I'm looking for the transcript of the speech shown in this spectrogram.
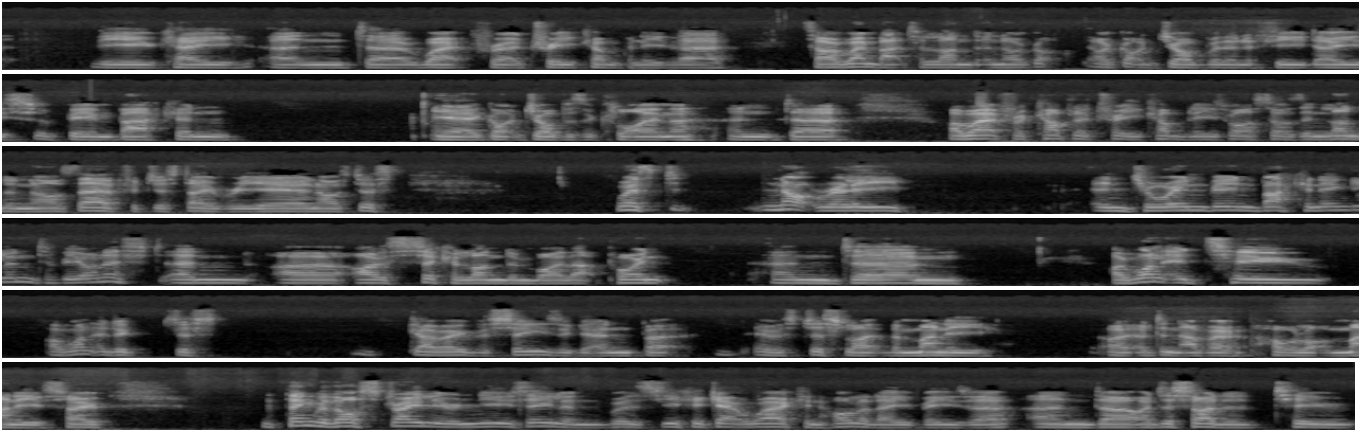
the UK and uh, work for a tree company there. So I went back to London. I got I got a job within a few days of being back, and yeah, got a job as a climber and uh, I worked for a couple of tree companies whilst I was in London. I was there for just over a year, and I was just was not really enjoying being back in England, to be honest. And uh, I was sick of London by that point, and um, I wanted to I wanted to just go overseas again, but it was just like the money. I, I didn't have a whole lot of money, so the thing with Australia and New Zealand was you could get a working holiday visa, and uh, I decided to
